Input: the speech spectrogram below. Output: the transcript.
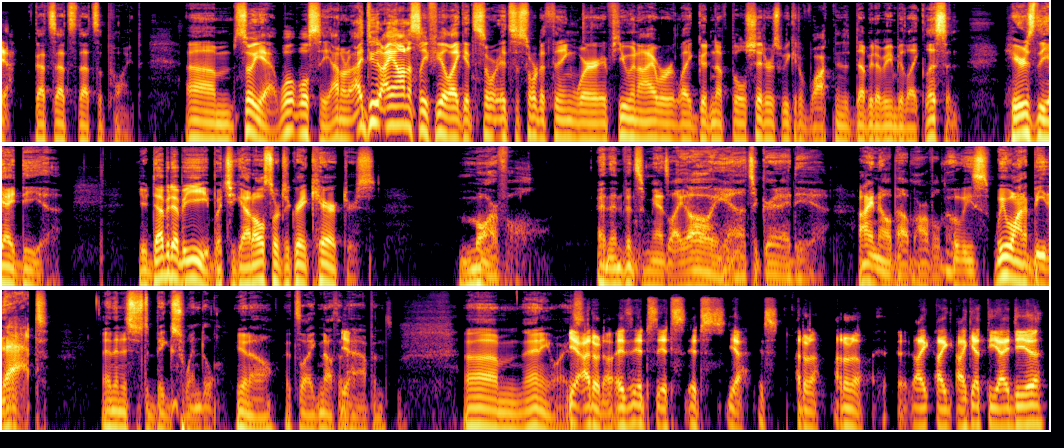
Yeah. That's that's that's the point. Um, so yeah, we'll we'll see. I don't know. I do. I honestly feel like it's sort it's a sort of thing where if you and I were like good enough bullshitters, we could have walked into WWE and be like, "Listen, here's the idea. You're WWE, but you got all sorts of great characters. Marvel." And then Vince McMahon's like, "Oh yeah, that's a great idea. I know about Marvel movies. We want to be that." And then it's just a big swindle. You know, it's like nothing Yeah. happens. Um. Anyways. Yeah, I don't know. It's it's it's, it's yeah. It's I don't know. I don't know. I, I I get the idea.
